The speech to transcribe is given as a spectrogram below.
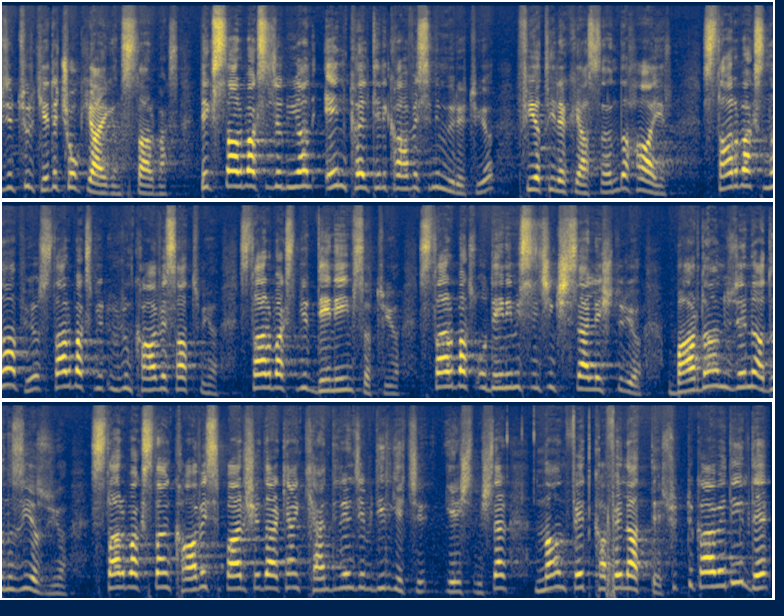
bizim Türkiye'de çok yaygın Starbucks. Peki Starbucks sizce dünyanın en kaliteli kahvesini mi üretiyor? Fiyatıyla kıyaslandığında hayır. Starbucks ne yapıyor? Starbucks bir ürün kahve satmıyor. Starbucks bir deneyim satıyor. Starbucks o deneyimi sizin için kişiselleştiriyor. Bardağın üzerine adınızı yazıyor. Starbucks'tan kahve sipariş ederken kendilerince bir dil geliştirmişler. Non-fat cafe latte. Sütlü kahve değil de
